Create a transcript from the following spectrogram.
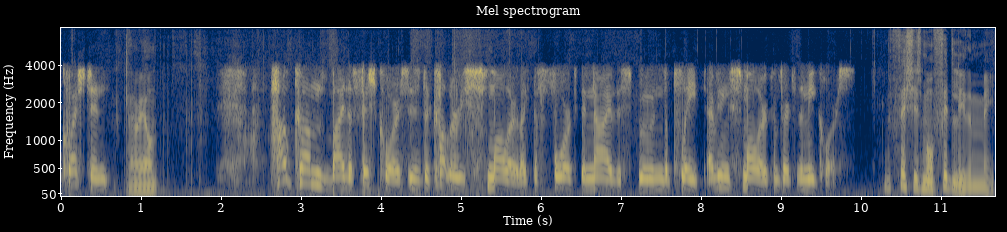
Question. Carry on. How come by the fish course is the cutlery smaller, like the fork, the knife, the spoon, the plate, everything's smaller compared to the meat course? The fish is more fiddly than meat.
